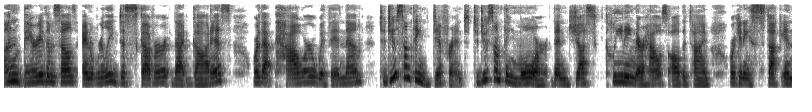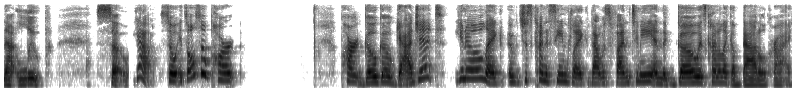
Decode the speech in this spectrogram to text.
unbury themselves, and really discover that goddess or that power within them to do something different, to do something more than just cleaning their house all the time or getting stuck in that loop. So, yeah. So it's also part part go go gadget you know like it just kind of seemed like that was fun to me and the go is kind of like a battle cry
